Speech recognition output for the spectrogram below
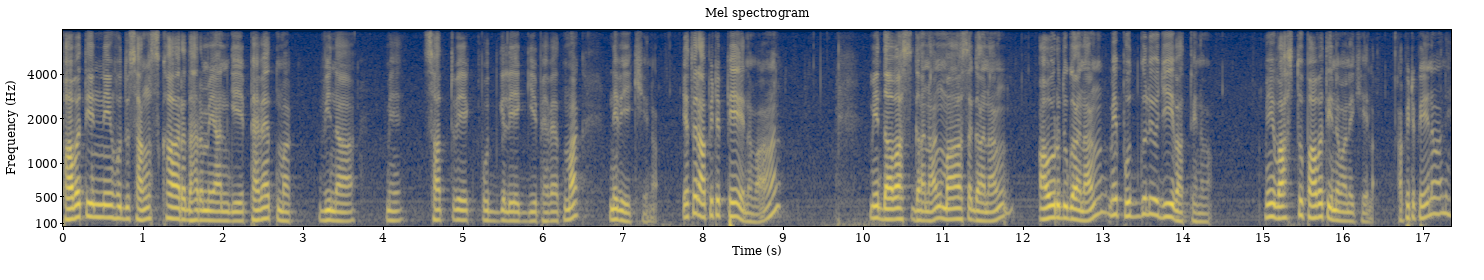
පවතින්නේ හුදු සංස්කාර ධර්මයන්ගේ පැවැත්මක් විනා මේ සත්වයේ පුද්ගලයෙක්ගේ පැවැත්මක් නෙවෙයි කියනවා. ඒතර අපිට පේනවා මේ දවස් ගණන් මාස ගණන් අවුරුදු ගණන් මේ පුද්ගලයෝ ජීවත් වෙනවා. මේ වස්තු පවතිනවනේ කියලා. අපිට පේනවනේ.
